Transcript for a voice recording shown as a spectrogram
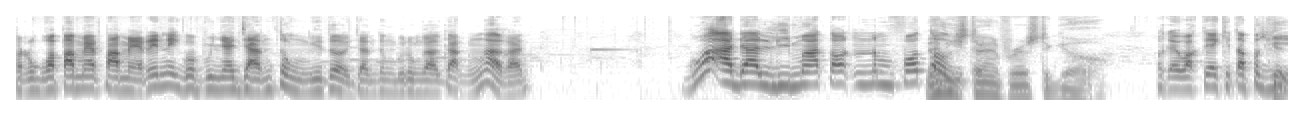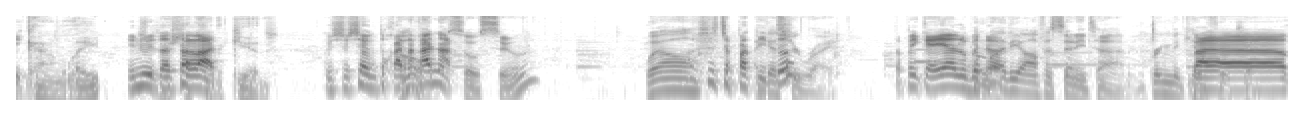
Perlu gua pamer-pamerin nih gue punya jantung gitu, jantung burung gagak. Enggak kan? Gua ada 5 atau 6 foto gitu. Oke, waktunya kita pergi. late. Ini udah telat. for the kids. Khususnya untuk Oh, anak-anak. so soon? Well, Secepat I itu? right. Tapi kayaknya lu benar. Ba-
